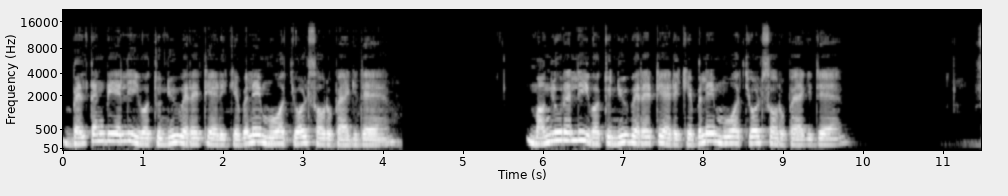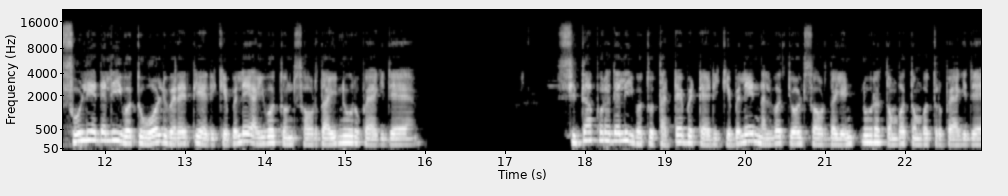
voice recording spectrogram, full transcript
ಬೆಳ್ತಂಗಡಿಯಲ್ಲಿ ಇವತ್ತು ನ್ಯೂ ವೆರೈಟಿ ಅಡಿಕೆ ಬೆಲೆ ಮೂವತ್ತೇಳು ಸಾವಿರ ರೂಪಾಯಿ ಆಗಿದೆ. ಮಂಗಳೂರಲ್ಲಿ ಇವತ್ತು ನ್ಯೂ ವೆರೈಟಿ ಅಡಿಕೆ ಬೆಲೆ ಮೂವತ್ತೇಳು ಸಾವಿರ ರೂಪಾಯಿ ಆಗಿದೆ. ಸುಳ್ಯದಲ್ಲಿ ಇವತ್ತು ಓಲ್ಡ್ ವೆರೈಟಿ ಅಡಿಕೆ ಬೆಲೆ ಐವತ್ತೊಂದು ಸಾವಿರದ ಐನೂರು ರೂಪಾಯಿ ಆಗಿದೆ ಸಿದ್ದಾಪುರದಲ್ಲಿ ಇವತ್ತು ತಟ್ಟೆಬೆಟ್ಟೆ ಅಡಿಕೆ ಬೆಲೆ ನಲವತ್ತೇಳು ಸಾವಿರದ ಎಂಟುನೂರ ತೊಂಬತ್ತೊಂಬತ್ತು ರೂಪಾಯಿ ಆಗಿದೆ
